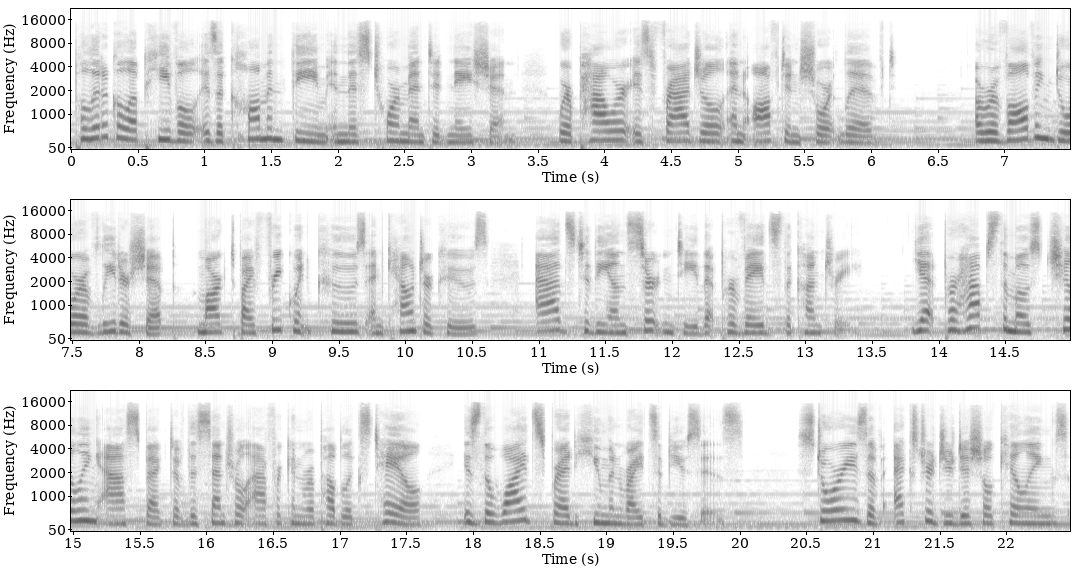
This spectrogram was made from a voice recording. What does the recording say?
Political upheaval is a common theme in this tormented nation, where power is fragile and often short-lived. A revolving door of leadership, marked by frequent coups and counter-coups, adds to the uncertainty that pervades the country. Yet perhaps the most chilling aspect of the Central African Republic's tale is the widespread human rights abuses. Stories of extrajudicial killings,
